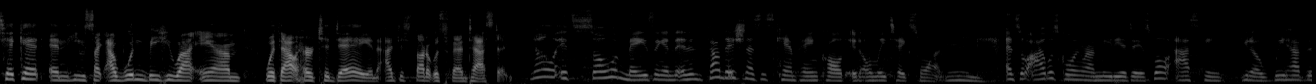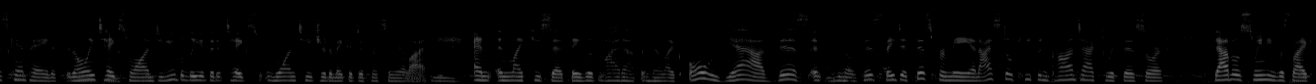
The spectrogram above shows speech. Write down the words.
ticket, and he was like, "I wouldn't be who I am without her today." And I just thought it was fantastic. No, it's so amazing. And, and the foundation has this campaign called It Only Takes One. Mm. And so I was going around media days, well, asking, you know, we have this campaign. It's It Only Takes One. Do you believe that it takes one teacher to make a difference in your life? Mm. And, and like you said, they would light up and they're like, oh, yeah, this, and, you know, this, they did this for me, and I still keep in contact with this. Or, Dabo Swinney was like,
